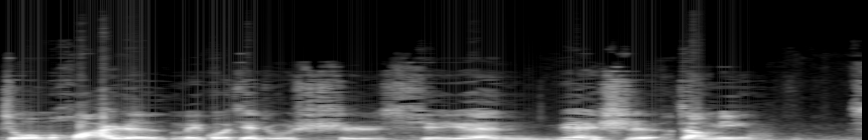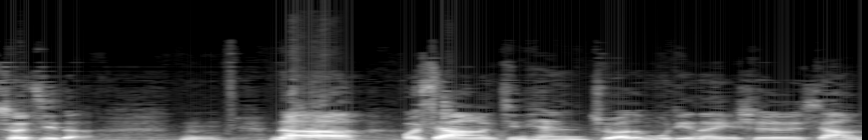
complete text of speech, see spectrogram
是我们华人美国建筑师学院院士张明设计的。嗯，那我想今天主要的目的呢，也是想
